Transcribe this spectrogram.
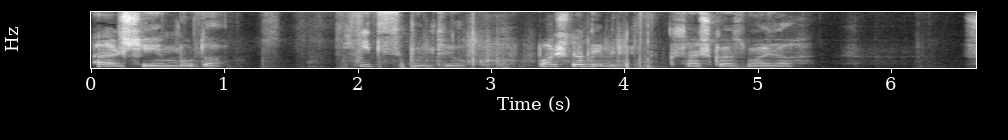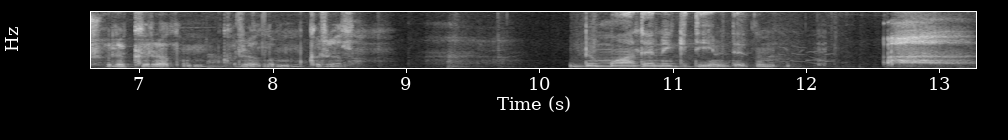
Her şeyim burada. Hiç sıkıntı yok. Başla demiri saç kazmayla. Şöyle kıralım, kıralım, kıralım. Bir madene gideyim dedim. Ah.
